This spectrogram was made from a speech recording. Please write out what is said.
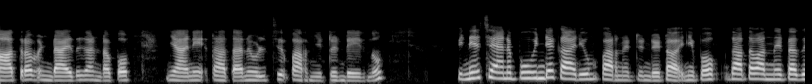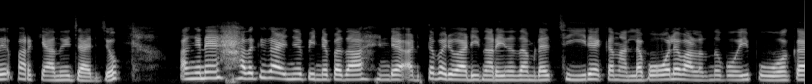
മാത്രം ഉണ്ടായത് കണ്ടപ്പോൾ ഞാൻ താത്താനെ വിളിച്ച് പറഞ്ഞിട്ടുണ്ടായിരുന്നു. പിന്നെ ചേനപ്പൂവിന്റെ കാര്യവും പറഞ്ഞിട്ടുണ്ട് കേട്ടോ. ഇനിയിപ്പോൾ താത്ത വന്നിട്ട് അത് പറിക്കാമെന്ന് വിചാരിച്ചു. അങ്ങനെ അതൊക്കെ കഴിഞ്ഞ് പിന്നെ ഇപ്പോൾ ദാ എന്റെ അടുത്ത പരിപാടി എന്ന് പറയുന്നത് നമ്മുടെ ചീരയൊക്കെ നല്ലപോലെ വളർന്നു പോയി പൂവൊക്കെ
